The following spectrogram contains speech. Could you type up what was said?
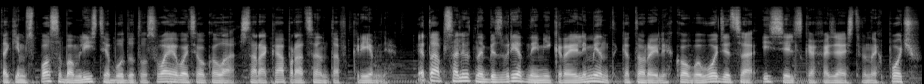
Таким способом листья будут усваивать около 40% кремния. Это абсолютно безвредный микроэлемент, который легко выводится из сельскохозяйственных почв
